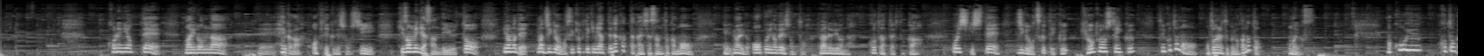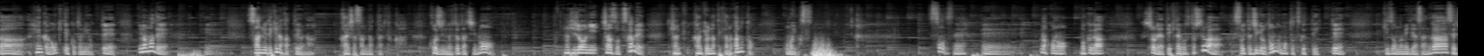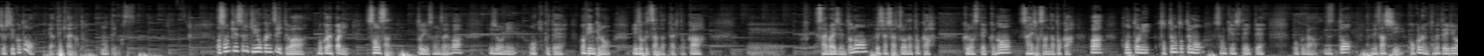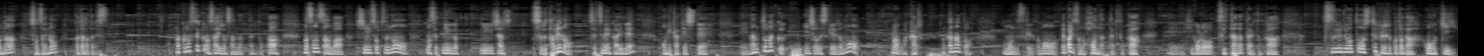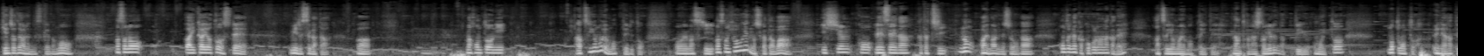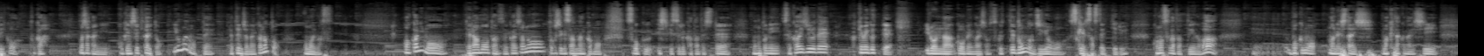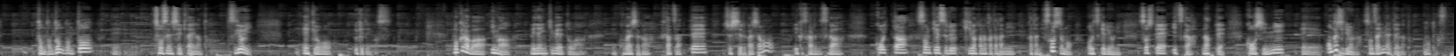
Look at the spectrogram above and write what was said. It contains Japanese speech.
これによって、まあ、いろんな、え変化が起きていくでしょうし、既存メディアさんで言うと、今まで、ま、事業を積極的にやってなかった会社さんとかも、えいわゆるオープンイノベーションと言われるようなことだったりとか、を意識して事業を作っていく、協業していくということも求められてくるのかなと思います。まあ、こういうことが、変化が起きていくことによって、今まで、えー参入できなかったような会社さんだったりとか、個人の人たちも、非常にチャンスをつかめる環境になってきたのかなと思います。そうですね。えー、まあ、この僕が将来やっていきたいこととしては、そういった事業をどんどんもっと作っていって、既存のメディアさんが成長していくことをやっていきたいなと思っています。尊敬する起業家については、僕はやっぱり、孫さんという存在は非常に大きくて、まあ、ピンクの溝口さんだったりとか、えー、サイバージェントの藤田社長だとか、クロステックの西条さんだとかは、本当にとってもとっても尊敬していて、僕がずっと目指し、心に留めているような存在の方々です。まあ、クロステックの西条さんだったりとか、まあ、孫さんは新卒の、まあ、入学、入社するための説明会でお見かけして、えーなんとなく印象ですけれども、まあ、わかるのかなと思うんですけれども、やっぱりその本だったりとか、えー日頃ツイッターだったりとか、ツールを通してくれることが大きい現状であるんですけれども、まあ、その媒介を通して見る姿は、まあ、本当に熱い思いを持っていると思いますし、まあ、その表現の仕方は、一瞬、こう、冷静な形の場合もあるんでしょうが、本当になんか心の中で熱い思いを持っていて、なんとか成し遂げるんだっていう思いと、もっともっと上に上がっていこうとか、まあ、社会に貢献していきたいという思いを持ってやってるんじゃないかなと思います。他にも、テラモーターズ会社の徳重さんなんかもすごく意識する方でして、本当に世界中で駆け巡って、いろんな合弁会社を作って、どんどん事業をスケールさせていっている、この姿っていうのは、えー僕も真似したいし、負けたくないし、どんどんどんどんと、えー挑戦していきたいなと、強い影響を受けています。僕らは今、メディアンキュベートは、子会社が2つあって、出資している会社もいくつかあるんですが、こういった尊敬する企業家の方に、方に少しでも追いつけるように、そしていつかなって、更新に、えー、恩返しするような存在になりたいなと思ってます。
